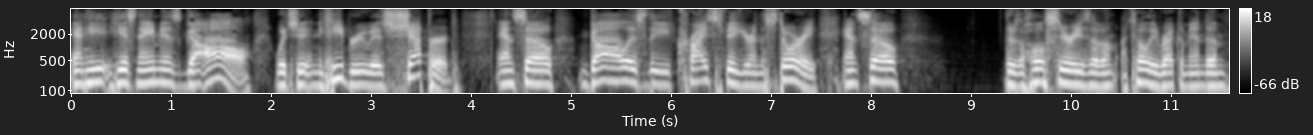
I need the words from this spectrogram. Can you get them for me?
And he, his name is Gaal, which in Hebrew is shepherd. And so Gaal is the Christ figure in the story. And so, there's a whole series of them. I totally recommend them.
